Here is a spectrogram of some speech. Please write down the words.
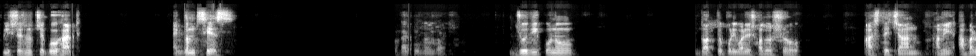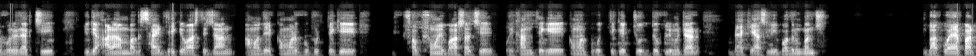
পুলিশ স্টেশন হচ্ছে গোঘাট। একদম শেষ। যদি কোনো দত্ত পরিবারের সদস্য আসতে চান আমি আবার বলে রাখছি যদি আরামবাগ সাইড থেকেও আসতে চান আমাদের কমরপুকুর থেকে সব সময় বাস আছে। ওইখান থেকে কমরপুকুর থেকে চোদ্দ কিলোমিটার ব্যাকে আসলেই বদনগঞ্জ বা কয়াপাট।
